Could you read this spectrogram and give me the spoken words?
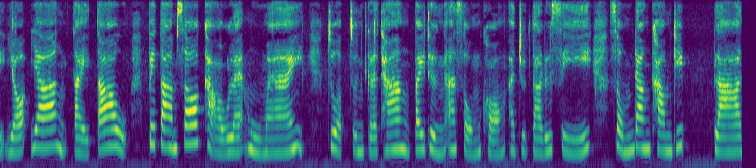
ๆ เยาะย่างไต่เต้า ไปตามซอกเขาและหมู่ไม้ จวบจนกระทั่งไปถึงอาสมของอจุตาฤษี สมดังคำที่ปลาน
